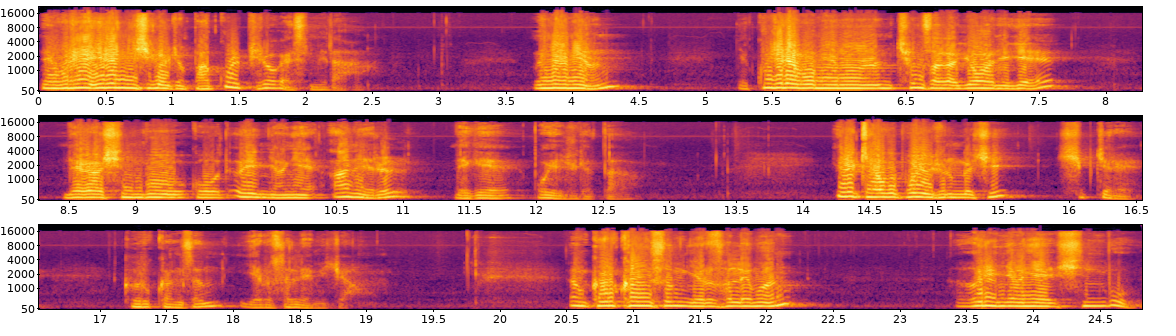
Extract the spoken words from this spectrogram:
네, 우리는 이런 인식을 좀 바꿀 필요가 있습니다. 왜냐하면 구절에 보면은 천사가 요한에게 내가 신부 곧 어린 양의 아내를 내게 보여주겠다. 이렇게 하고 보여주는 것이 10절에 거룩한 성 예루살렘이죠. 그럼 거룩한 성 예루살렘은 어린 양의 신부,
